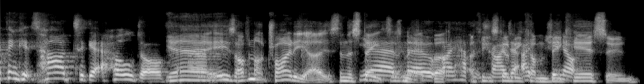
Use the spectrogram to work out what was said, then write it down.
I think it's hard to get hold of. Yeah, um, it is. I've not tried it yet. It's in the States, yeah, isn't no, it? But I, haven't I think it's going to become I, big know, here soon.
